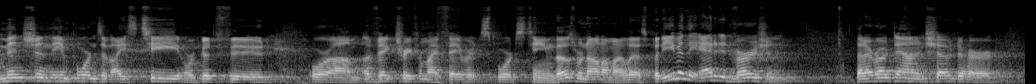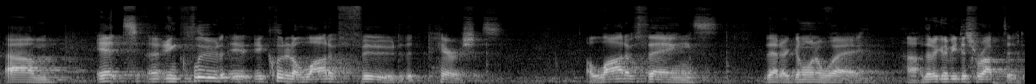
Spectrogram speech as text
mention the importance of iced tea or good food or um, a victory for my favorite sports team. Those were not on my list. But even the edited version that I wrote down and showed to her, um, it, uh, include, it included a lot of food that perishes, a lot of things that are going away, uh, that are going to be disrupted.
